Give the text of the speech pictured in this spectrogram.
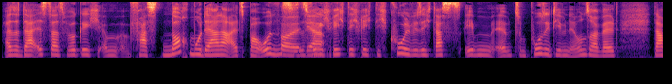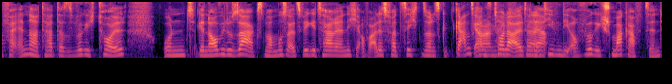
Also da ist das wirklich ähm, fast noch moderner als bei uns. Voll, Es ist ja. wirklich richtig, richtig cool, wie sich das eben äh, zum Positiven in unserer Welt da verändert hat. Das ist wirklich toll. Und genau wie du sagst, man muss als Vegetarier nicht auf alles verzichten, sondern es gibt ganz, Gar ganz tolle nicht, Alternativen, die auch wirklich schmackhaft sind.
